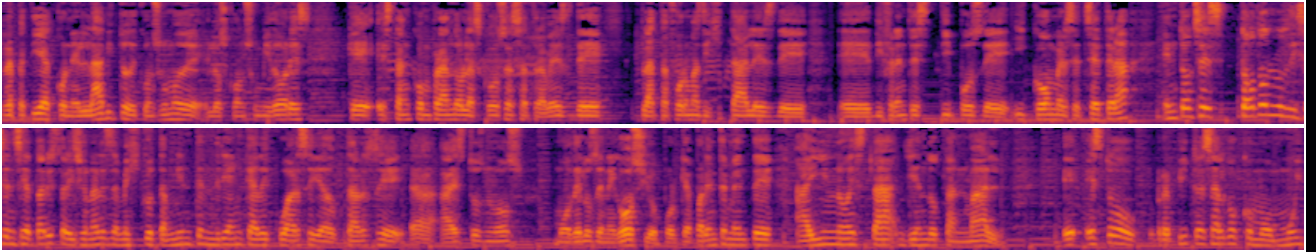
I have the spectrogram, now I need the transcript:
repetía, con el hábito de consumo de los consumidores que están comprando las cosas a través de plataformas digitales, de eh, diferentes tipos de e-commerce, etcétera. Entonces, todos los licenciatarios tradicionales de México también tendrían que adecuarse y adoptarse a, estos nuevos modelos de negocio, porque aparentemente ahí no está yendo tan mal. E, esto, repito, es algo como muy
